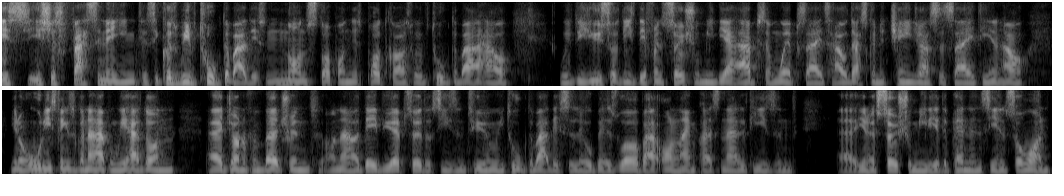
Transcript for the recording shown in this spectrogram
it's it's just fascinating to see because we've talked about this non-stop on this podcast. We've talked about how with the use of these different social media apps and websites, how that's going to change our society and how you know all these things are going to happen. We had on uh, Jonathan Bertrand on our debut episode of season two, and we talked about this a little bit as well about online personalities and uh, you know social media dependency and so on.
